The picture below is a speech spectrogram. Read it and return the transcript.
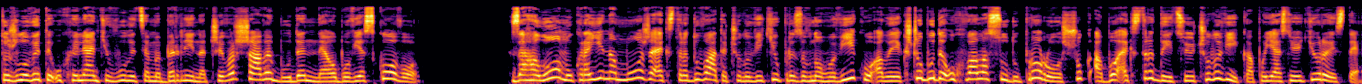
тож ловити ухилянтів вулицями Берліна чи Варшави буде не обов'язково. Загалом Україна може екстрадувати чоловіків призовного віку, але якщо буде ухвала суду про розшук або екстрадицію чоловіка, пояснюють юристи.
